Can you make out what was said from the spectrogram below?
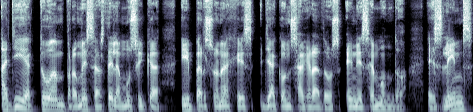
Allí actúan promesas de la música y personajes ya consagrados en ese mundo. Slims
